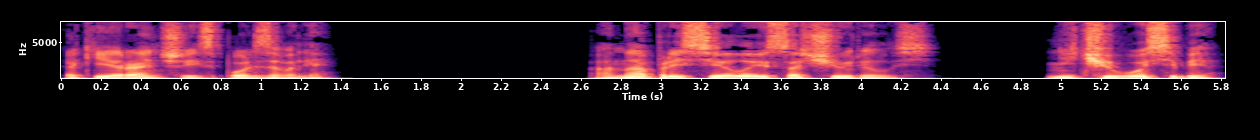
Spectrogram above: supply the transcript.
какие раньше использовали. Она присела и сощурилась. Ничего себе!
